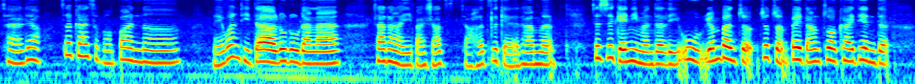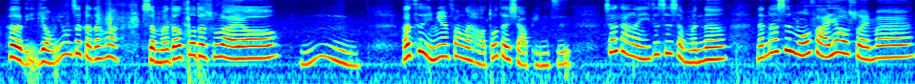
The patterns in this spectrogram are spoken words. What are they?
材料，这该怎么办呢？没问题的，露露啦啦。砂糖阿姨把小小盒子给了他们，这是给你们的礼物，原本准就准备当做开店的贺礼用。用这个的话，什么都做得出来哦。嗯，盒子里面放了好多的小瓶子。砂糖阿姨，这是什么呢？难道是魔法药水吗？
